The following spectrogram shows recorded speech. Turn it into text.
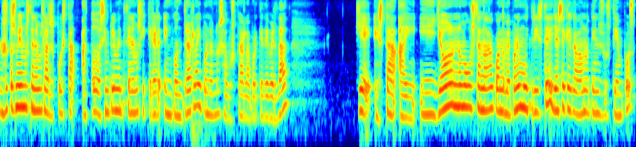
Nosotros mismos tenemos la respuesta a todo, simplemente tenemos que querer encontrarla y ponernos a buscarla, porque de verdad que está ahí. Y yo no me gusta nada cuando me pone muy triste, ya sé que cada uno tiene sus tiempos,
